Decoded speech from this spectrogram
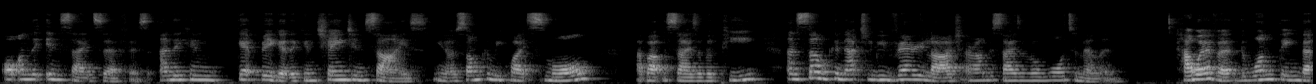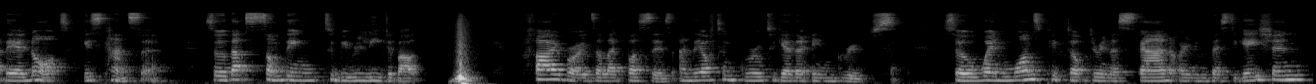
or on the inside surface. And they can get bigger, they can change in size. You know, some can be quite small, about the size of a pea, and some can actually be very large, around the size of a watermelon. However, the one thing that they are not is cancer. So that's something to be relieved about. Fibroids are like buses and they often grow together in groups. So when one's picked up during a scan or an investigation,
